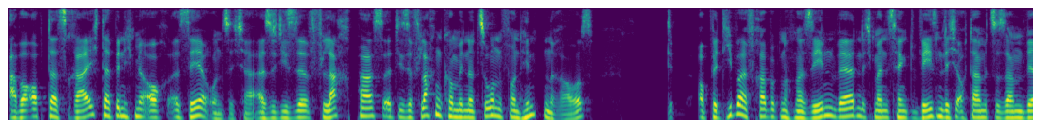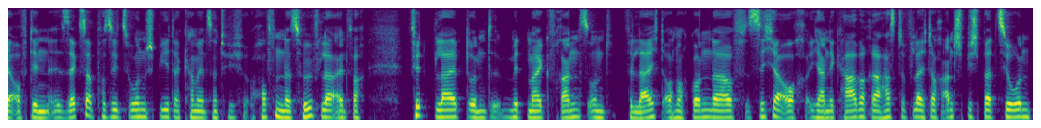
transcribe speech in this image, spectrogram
Aber ob das reicht, da bin ich mir auch sehr unsicher. Also diese Flachpass, äh, diese flachen Kombinationen von hinten raus, ob wir die bei Freiburg nochmal sehen werden, ich meine, es hängt wesentlich auch damit zusammen, wer auf den Sechserpositionen spielt. Da kann man jetzt natürlich hoffen, dass Höfler einfach fit bleibt und mit Mike Franz und vielleicht auch noch Gondorf, sicher auch Yannick Haberer, hast du vielleicht auch Anspielstationen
